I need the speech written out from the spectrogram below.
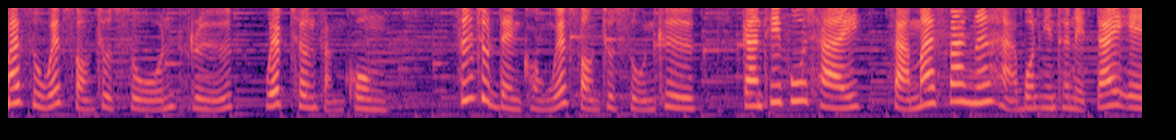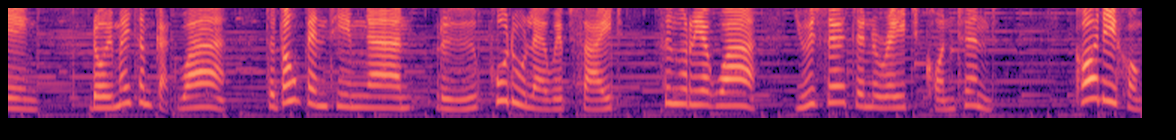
มาสู่เว็บ 2.0 หรือเว็บเชิงสังคม ซึ่งจุดเด่นของเว็บ 2.0 คือ การที่ผู้ใช้สามารถสร้างเนื้อหาบนอินเทอร์เน็ตได้เอง โดยไม่จำกัดว่า จะต้องเป็นทีมงานหรือผู้ดูแลเว็บไซต์ ซึ่งเรียกว่า user generate content ข้อดีของ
